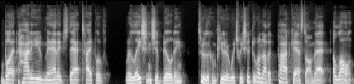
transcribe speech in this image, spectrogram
But how do you manage that type of relationship building through the computer, which we should do another podcast on that alone.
